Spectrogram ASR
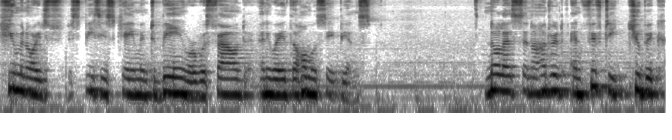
humanoid species came into being or was found. Anyway, the Homo sapiens. No less than 150 cubic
